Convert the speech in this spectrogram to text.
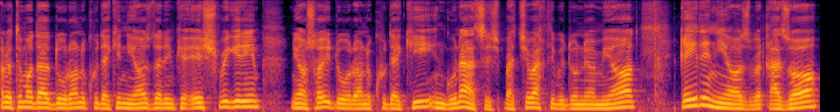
البته ما در دوران کودکی نیاز داریم که عشق بگیریم. نیازهای دوران کودکی این گونه هستش. بچه وقتی به دنیا میاد غیر نیاز به غذا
